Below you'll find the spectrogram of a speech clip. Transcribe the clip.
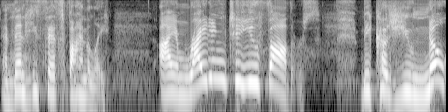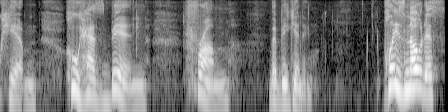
And then he says, finally, I am writing to you, fathers, because you know him who has been from the beginning. Please notice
